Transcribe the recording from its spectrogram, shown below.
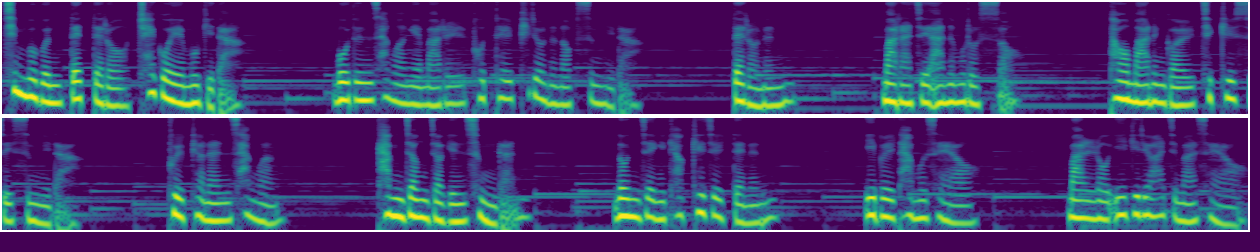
침묵은 때때로 최고의 무기다. 모든 상황에 말을 보탤 필요는 없습니다. 때로는 말하지 않음으로써 더 많은 걸 지킬 수 있습니다. 불편한 상황, 감정적인 순간, 논쟁이 격해질 때는 입을 다무세요. 말로 이기려 하지 마세요.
